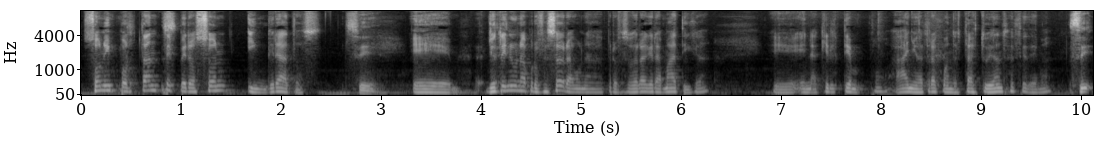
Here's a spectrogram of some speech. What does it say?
son importantes, pero son ingratos. Sí. Eh, yo tenía una profesora, una profesora gramática, eh, en aquel tiempo, años atrás, cuando estaba estudiando este tema. Sí,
